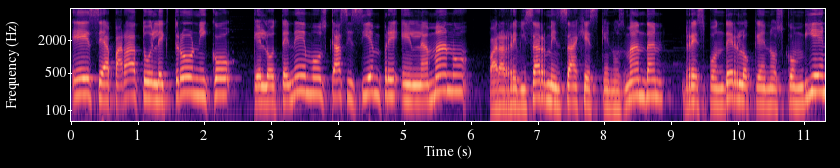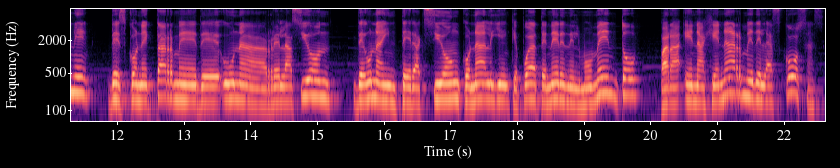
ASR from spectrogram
ese aparato electrónico que lo tenemos casi siempre en la mano para revisar mensajes que nos mandan, responder lo que nos conviene desconectarme de una relación, de una interacción con alguien que pueda tener en el momento para enajenarme de las cosas.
